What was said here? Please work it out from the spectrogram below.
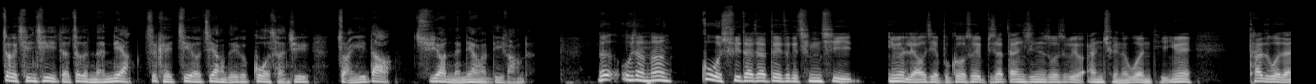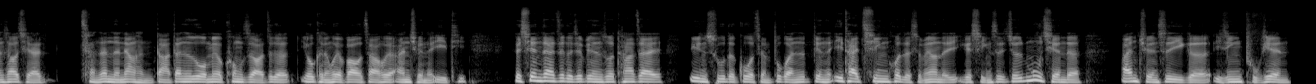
这个氢气的这个能量是可以借由这样的一个过程去转移到需要能量的地方的。那我想，当然过去大家对这个氢气因为了解不够，所以比较担心说是不是有安全的问题，因为它如果燃烧起来产生能量很大，但是如果没有控制好，这个有可能会有爆炸，会有安全的议题。那现在这个就变成说，它在运输的过程，不管是变成液态氢或者什么样的一个形式，就是目前的安全是一个已经普遍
